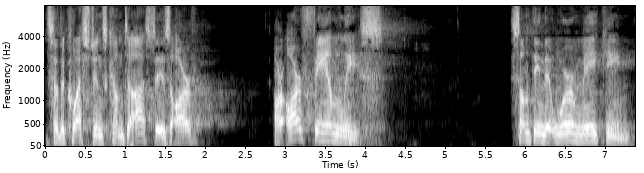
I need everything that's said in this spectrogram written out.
So the questions come to us is are, are our families something that we're making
